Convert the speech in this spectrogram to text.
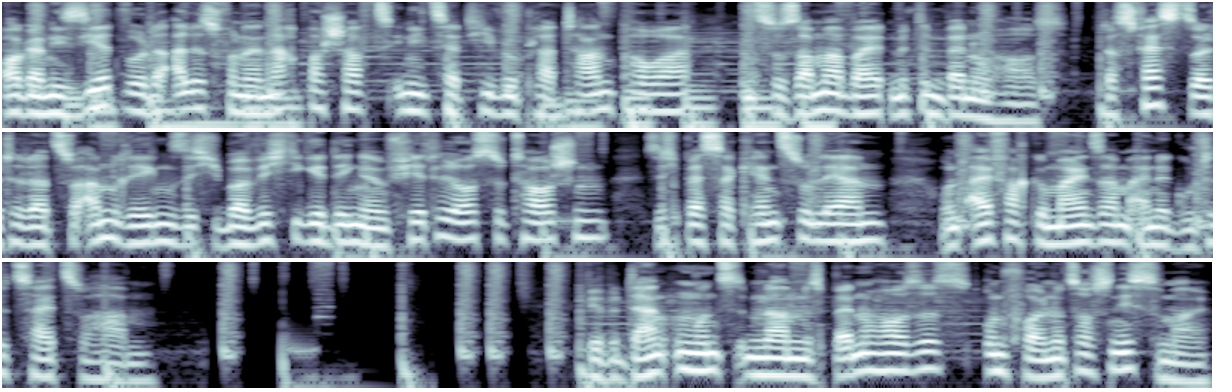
Organisiert wurde alles von der Nachbarschaftsinitiative Platanpower in Zusammenarbeit mit dem Benno-Haus. Das Fest sollte dazu anregen, sich über wichtige Dinge im Viertel auszutauschen, sich besser kennenzulernen und einfach gemeinsam eine gute Zeit zu haben. Wir bedanken uns im Namen des Benno-Hauses und freuen uns aufs nächste Mal.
